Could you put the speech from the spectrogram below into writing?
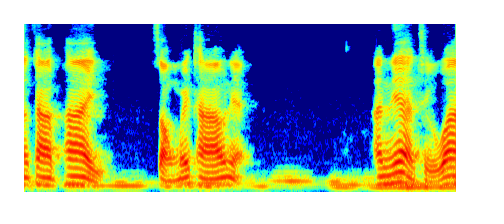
นะครับไพ่สองไม้เท้าเนี่ย อันเนี้ยถือว่า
